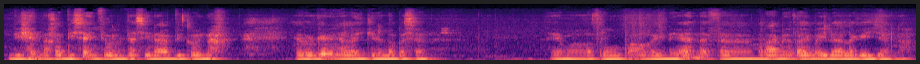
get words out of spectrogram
Hindi yan nakadesign tulad na sinabi ko, no? Pero ganun na lang yung kinalabasan. Ayan, mga katropa, okay na yan. At ah, marami na tayo may ilalagay dyan, no?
